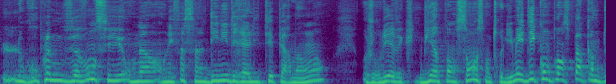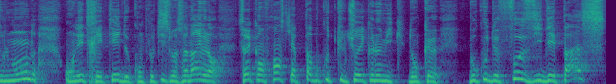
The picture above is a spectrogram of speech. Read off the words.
le gros problème que nous avons, c'est qu'on on est face à un déni de réalité permanent aujourd'hui avec une bien-pensance, entre guillemets. Et dès qu'on pense pas comme tout le monde, on est traité de complotisme. Ça m'arrive. Alors, c'est vrai qu'en France, il n'y a pas beaucoup de culture économique. Donc, euh, beaucoup de fausses idées passent.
